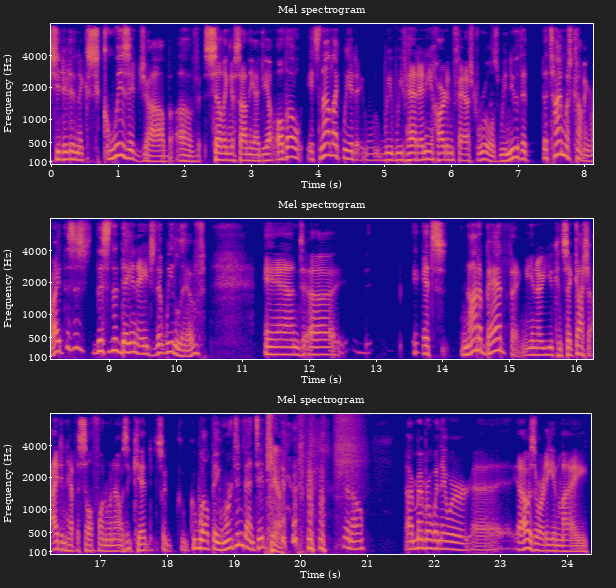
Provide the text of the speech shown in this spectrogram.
she did an exquisite job of selling us on the idea. Although it's not like we had we we've had any hard and fast rules. We knew that the time was coming. Right. This is this is the day and age that we live, and uh, it's not a bad thing. You know, you can say, "Gosh, I didn't have a cell phone when I was a kid." So, well, they weren't invented. Yeah. you know, I remember when they were, uh, I was already in my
